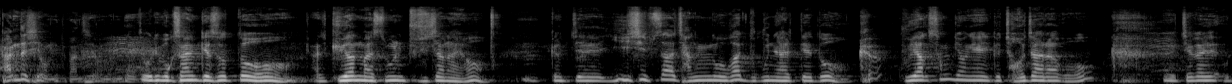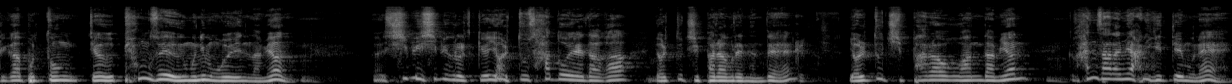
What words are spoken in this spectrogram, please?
반드시 옵니다. 반드시 오는데 또 우리 목사님께서 또 아주 귀한 말씀을 주시잖아요. 그 이제 24 장로가 누구냐 할 때도 구약 성경의 그 저자라고 제가 우리가 보통 제가 평소에 의문이 뭐였냐면 12, 12 그럴 때12 사도에다가 12 지파라고 그랬는데 12 지파라고 한다면 그한 사람이 아니기 때문에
